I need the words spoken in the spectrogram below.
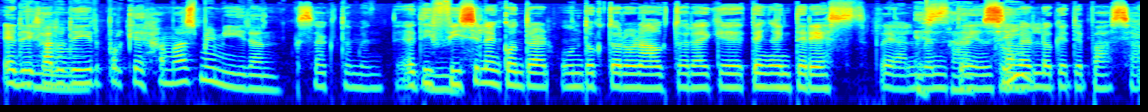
he dejado de ir porque jamás me miran. Exactamente. Es difícil encontrar un doctor o una doctora que tenga interés realmente en saber lo que te pasa.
